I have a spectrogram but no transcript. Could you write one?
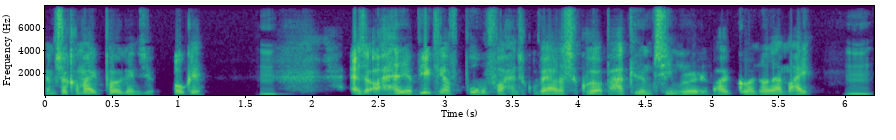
Jamen, så kommer jeg ikke på igen. Så, okay. Mm. Altså, og havde jeg virkelig haft brug for, at han skulle være der, så kunne jeg bare give dem 10 minutter, det var ikke gået noget af mig. Mm. Men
